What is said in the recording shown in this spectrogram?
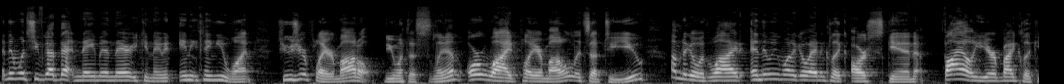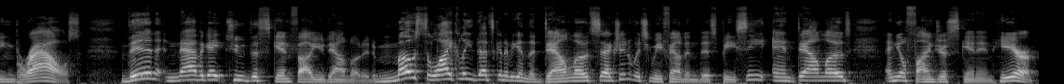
And then once you've got that name in there, you can name it anything you want. Choose your player model. Do you want the slim or wide player model? It's up to you. I'm going to go with wide. And then we want to go ahead and click our skin file here by clicking Browse. Then navigate to the skin file you downloaded. Most likely that's going to be in the download section, which can be found in this PC and downloads, and you'll find your skin in here.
